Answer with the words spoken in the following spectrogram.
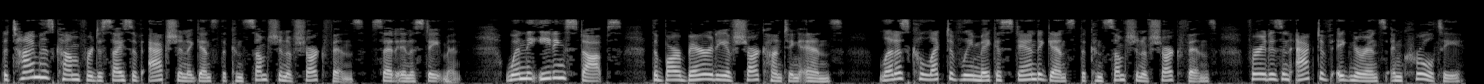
The time has come for decisive action against the consumption of shark fins, said in a statement. When the eating stops, the barbarity of shark hunting ends let us collectively make a stand against the consumption of shark fins, for it is an act of ignorance and cruelty.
